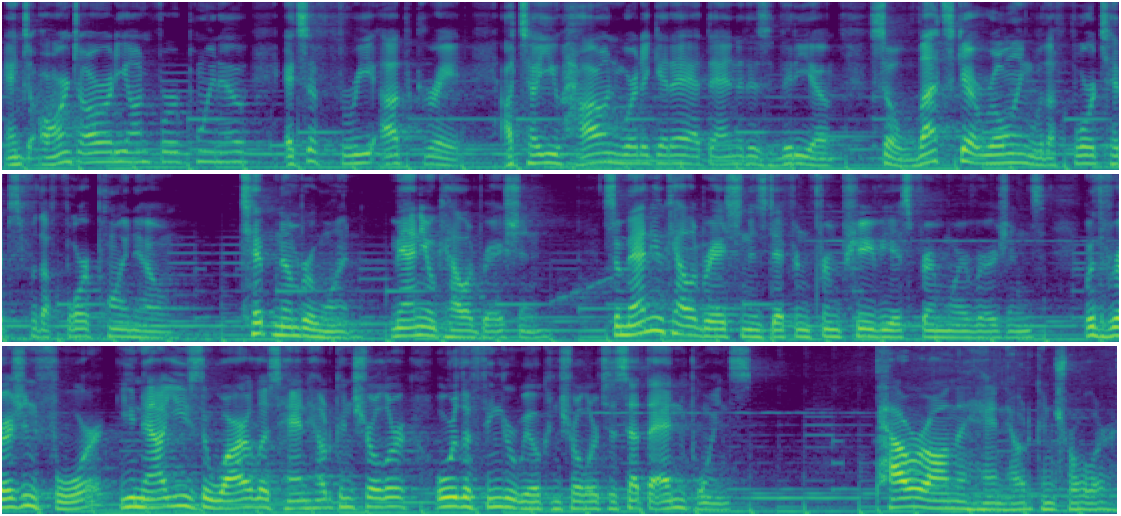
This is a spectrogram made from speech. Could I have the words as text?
and aren't already on 4.0, it's a free upgrade. I'll tell you how and where to get it at the end of this video. So let's get rolling with the 4 tips for the 4.0. Tip number 1, manual calibration. So manual calibration is different from previous firmware versions. With version 4, you now use the wireless handheld controller or the finger wheel controller to set the endpoints. Power on the handheld controller.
